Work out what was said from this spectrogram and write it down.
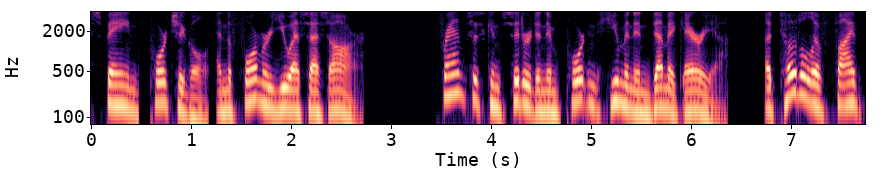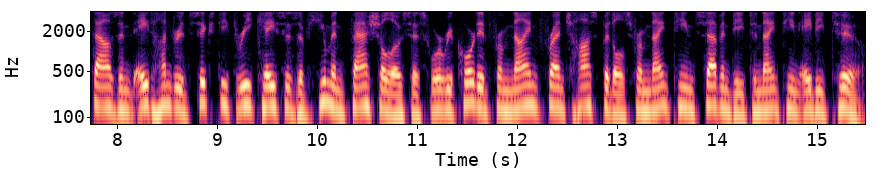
Spain, Portugal, and the former USSR. France is considered an important human endemic area. A total of 5,863 cases of human fasciolosis were recorded from nine French hospitals from 1970 to 1982.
